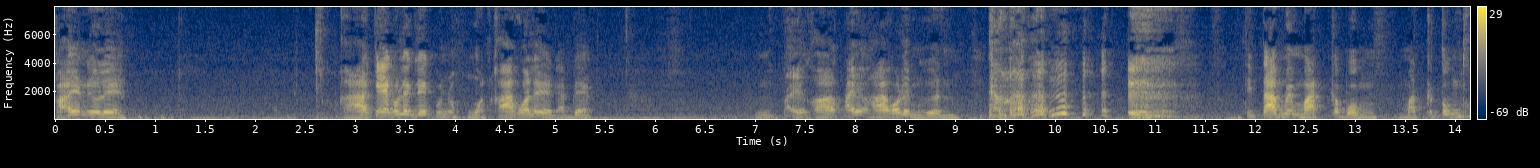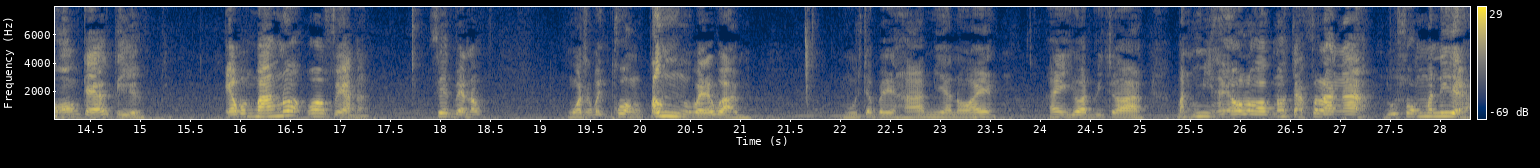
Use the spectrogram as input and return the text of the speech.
ขาอย่างเดียวเลย ขาแกก็เล็กๆผมันหวดขาก็เลยดับแดงไตขาไตขาก็เลยเหมือน ติดตามด้วยหมัดกับผมหมัดกระตุ้งท้องแกทักทีแอวบางๆเนาะเพราะแฟนอะ เส้นแฟนเนาะหัวจะไปท้องตึ้งเข้าไปแล้วว่าหนูจะไปหาเมียน้อย ให้ยอดวิจามันไม่มีใครเอาหรอกนอกจากฝรั่งอะ ดูทรงมันนี่อะ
